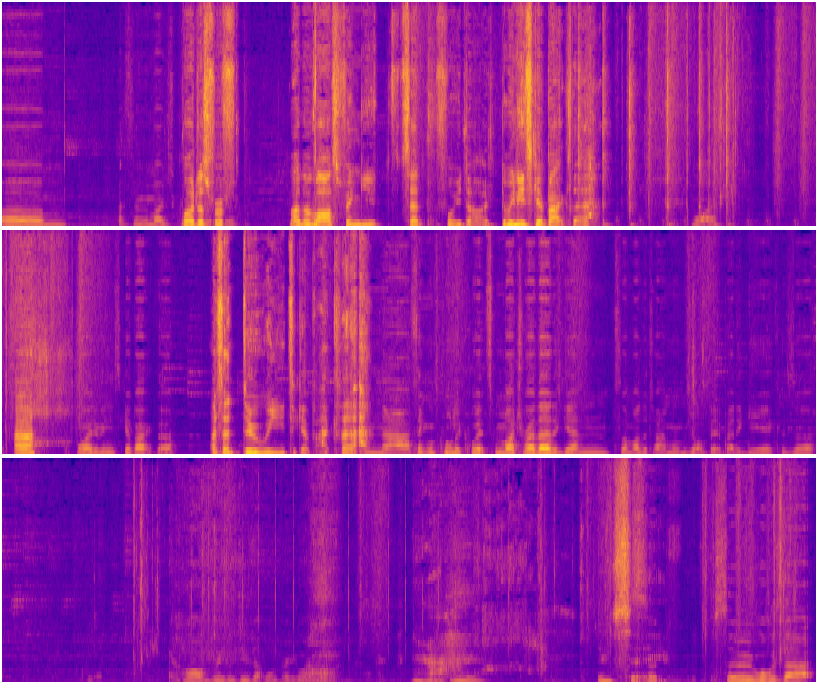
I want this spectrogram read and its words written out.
Um, I think we might just. Well, just for a here. f- like the last thing you said before you died. Do we need to get back there? Why? Huh? Why do we need to get back there? I said, do we need to get back there? Nah, I think we'll call it quits. We might try that again some other time when we've got a bit better gear, because, uh... Can't really do that one very well. Yeah. Don't say. So, what was that?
